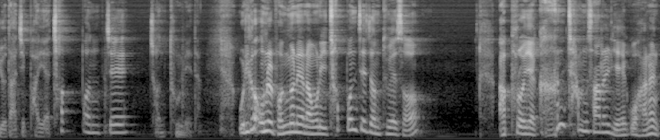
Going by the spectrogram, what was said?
유다 지파의 첫 번째 전투입니다. 우리가 오늘 본문에 나오는 이 첫 번째 전투에서 앞으로의 큰 참사를 예고하는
